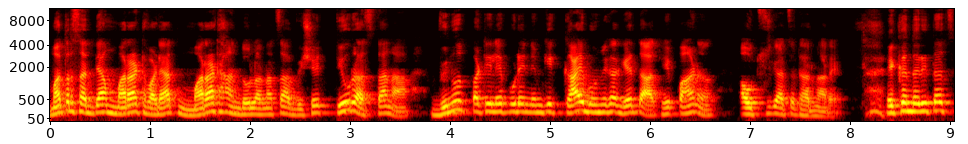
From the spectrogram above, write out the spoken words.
मात्र सध्या मराठवाड्यात मराठा आंदोलनाचा विषय तीव्र असताना विनोद पाटील हे पुढे नेमकी काय भूमिका घेतात हे पाहणं औत्सुक्याचं ठरणार आहे. एकंदरीतच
